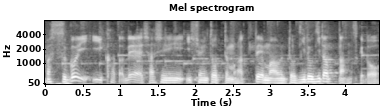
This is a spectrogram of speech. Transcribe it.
まあ、すごいいい方で写真一緒に撮ってもらってまあドキドキだったんですけど。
